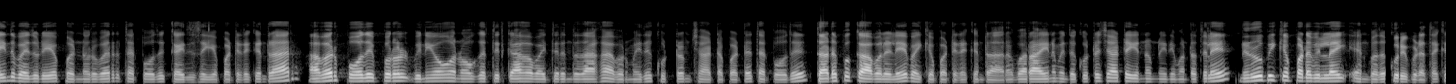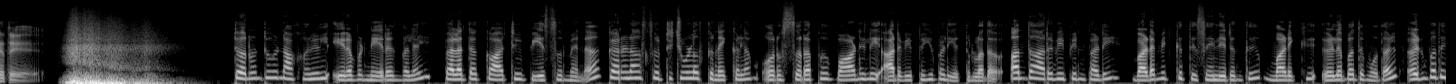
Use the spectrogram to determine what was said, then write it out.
ஐந்து வயதுடைய பெண்ணொருவர் தற்போது கைது செய்யப்பட்டிருக்கின்றார். அவர் போதைப்பொருள் விநியோக நோக்கத்திற்காக வைத்திருந்ததாக அவர் மீது குற்றம் சாட்டப்பட்டு தற்போது தடுப்பு காவலிலே வைக்கப்பட்டிருக்கின்றார். எவ்வாறாயினும் இந்த குற்றச்சாட்டு இன்னும் நீதிமன்றத்திலே நிரூபிக்கப்படவில்லை என்பது குறிப்பிடத்தக்கது. டொரண்டோ நகரில் இரவு நேரங்களில் பலத்த காற்று வீசும் என கனடா சுற்றுச்சூழல் திணைக்களம் ஒரு சிறப்பு வானிலை அறிவிப்பை வெளியிட்டுள்ளது. அந்த அறிவிப்பின்படி வடமேற்கு திசையிலிருந்து மணிக்கு எழுபது முதல் எண்பது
